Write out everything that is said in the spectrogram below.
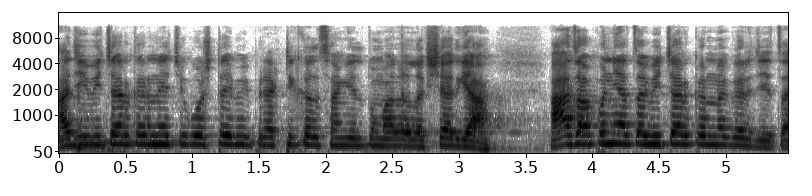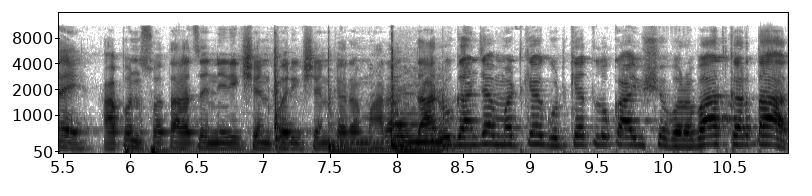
आज विचार करण्याची गोष्ट आहे मी प्रॅक्टिकल सांगेल तुम्हाला. लक्षात घ्या. आज आपण याचा विचार करणं गरजेचं आहे. आपण स्वतःचं निरीक्षण परीक्षण करा महाराज. दारू गांजा मटक्या गुटक्यात लोक आयुष्य बर्बाद करतात.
